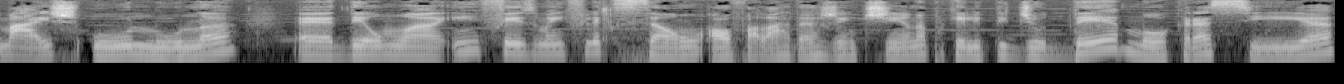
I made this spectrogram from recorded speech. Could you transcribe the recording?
mas o Lula é, deu uma, fez uma inflexão ao falar da Argentina, porque ele pediu democracia,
